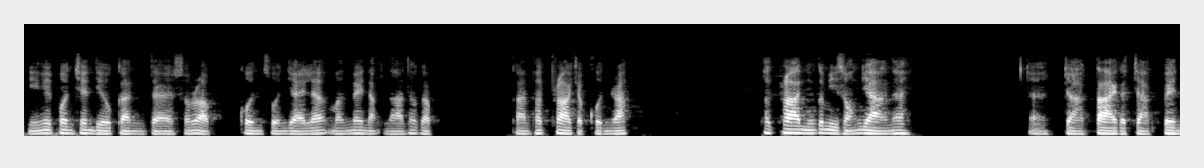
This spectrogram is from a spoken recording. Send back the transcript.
หนีไม่พ้นเช่นเดียวกัน แต่สำหรับคนส่วนใหญ่แล้วมันไม่หนักหนาเท่ากับการพัดพราจากคนรัก พัดพรากนี้ก็มีสองอย่างนะจากตายกับจากเป็น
